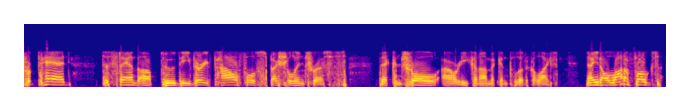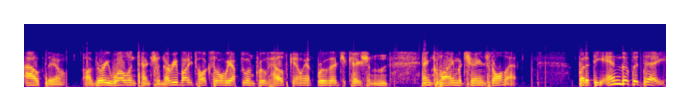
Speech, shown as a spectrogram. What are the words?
prepared to stand up to the very powerful special interests that control our economic and political life. Now, you know, a lot of folks out there are very well intentioned. Everybody talks about we have to improve health care, we have to improve education and, and climate change and all that. But at the end of the day,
